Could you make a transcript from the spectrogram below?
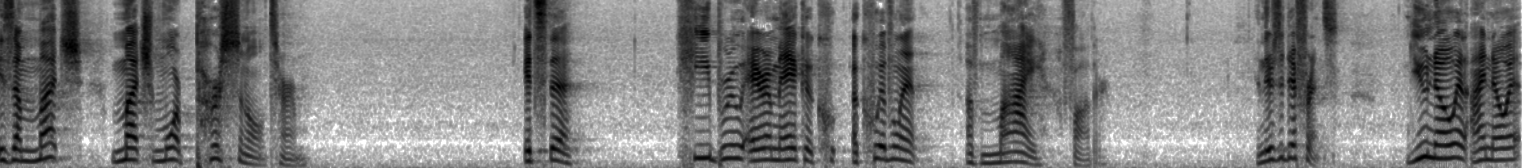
is a much, much more personal term. It's the Hebrew Aramaic equ- equivalent of my father. And there's a difference. You know it, I know it.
